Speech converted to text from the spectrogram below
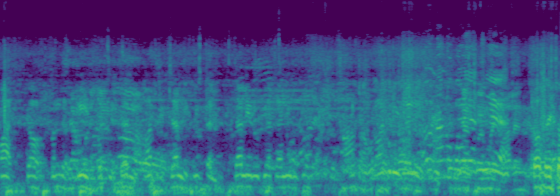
પાંચ દસ પંદર વીસ પચીસ ત્રીસ પાંત્રીસ ચાલીસ પિસ્તાલીસ ચાલીસ રૂપિયા ચાલીસ રૂપિયા ચોત્રીસો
